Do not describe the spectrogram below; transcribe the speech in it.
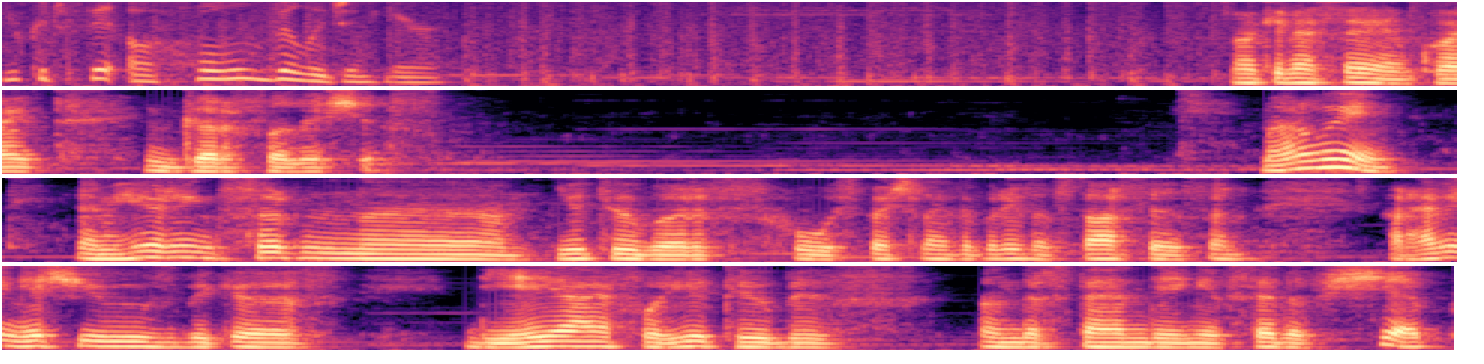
You could fit a whole village in here. How can I say? I'm quite garfalicious. By the way, I'm hearing certain uh, YouTubers who specialize, I believe, in Star Citizen are having issues because the AI for YouTube is understanding instead of ship,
